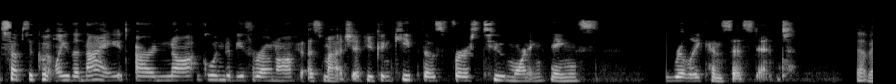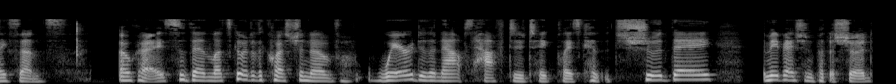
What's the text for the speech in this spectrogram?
subsequently the night are not going to be thrown off as much if you can keep those first two morning things really consistent. That makes sense. Okay, so then let's go to the question of where do the naps have to take place? Can, should they? Maybe I shouldn't put the should.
